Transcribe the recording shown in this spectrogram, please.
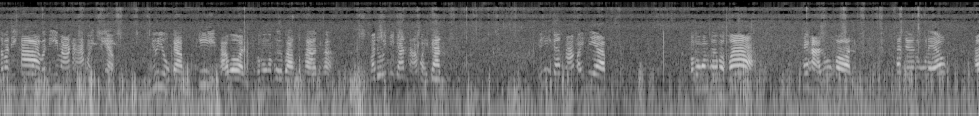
สวัสดีค่ะ วันนี้มาหาหอยเสียบยืออยู่กับพี่ถาวรประมงอำเภอบางสะพานค่ะ มาดูวิธีการหาหอยกัน วิธีการหาหอยเสียบ ประมงอำเภอบอกว่า ให้หารูก่อน ถ้าเจอรูแล้ว เอา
